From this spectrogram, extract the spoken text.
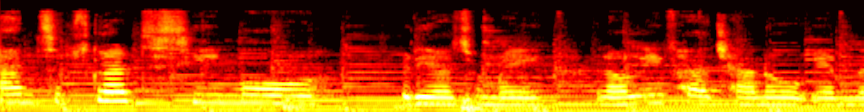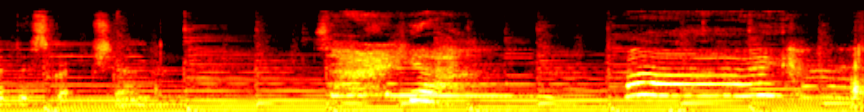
and subscribe to see more videos from me, and I'll leave her channel in the description. So yeah, bye.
